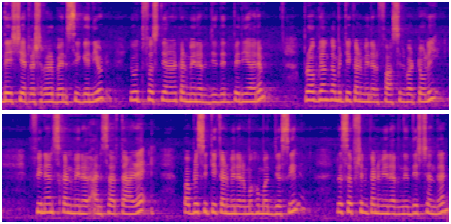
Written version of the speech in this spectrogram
ദേശീയ treasurer Benzy Ganiyud youth fest general convener Jithin Periyaram programme committee convener Fasil Vattoli finance convener Ansar താഴെ publicity convener Muhammad Jaseel reception convener Nitheesh Chandran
